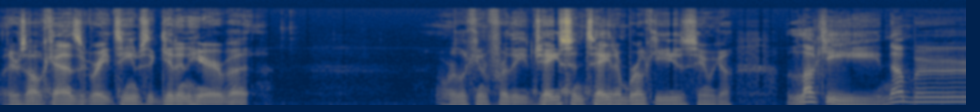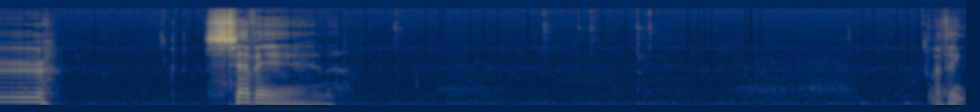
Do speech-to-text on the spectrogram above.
There's all kinds of great teams that get in here, but we're looking for the Jayson Tatum rookies. Here we go. Lucky number seven. I think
